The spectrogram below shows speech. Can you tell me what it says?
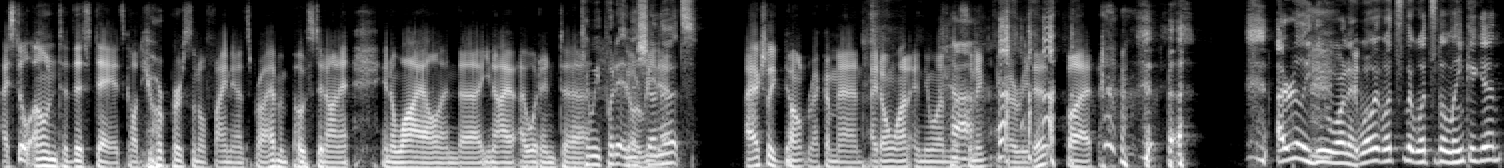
I still own to this day, it's called Your Personal Finance Pro. I haven't posted on it in a while, and uh, you know I, I wouldn't. Uh, Can we put it in the show notes? It. I actually don't recommend. I don't want anyone listening to go read it, but I really do want it. what's the what's the link again?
